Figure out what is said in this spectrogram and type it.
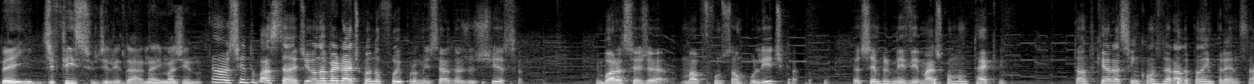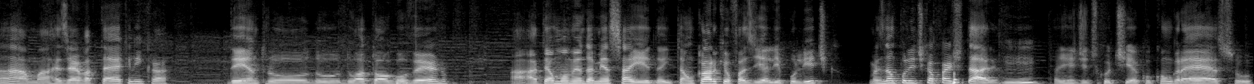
bem difícil de lidar, né? Imagino. Não, eu sinto bastante. Eu, na verdade, quando fui para o Ministério da Justiça, embora seja uma função política, eu sempre me vi mais como um técnico. Tanto que era assim considerado pela imprensa. Ah, uma reserva técnica dentro do, do atual governo a, até o momento da minha saída. Então, claro que eu fazia ali política, mas não política partidária. Uhum. A gente discutia com o Congresso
